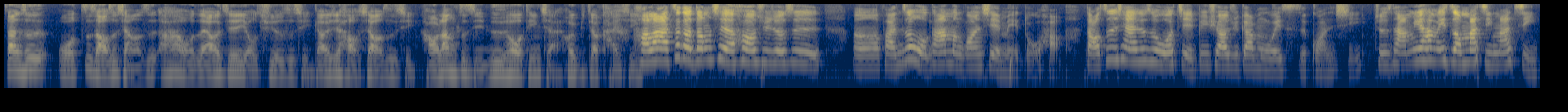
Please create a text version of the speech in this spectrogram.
但是我至少是想的是啊，我聊一些有趣的事情，聊一些好笑的事情，好让自己日后听起来会比较开心。好啦，这个东西的后续就是。呃，反正我跟他们关系也没多好，导致现在就是我姐必须要去跟他们维持关系，就是他们，因为他们一直都麻吉麻吉，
